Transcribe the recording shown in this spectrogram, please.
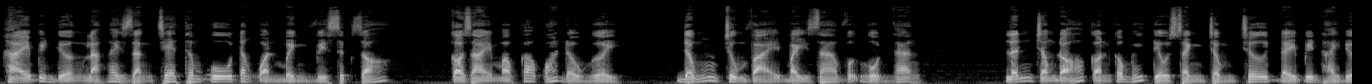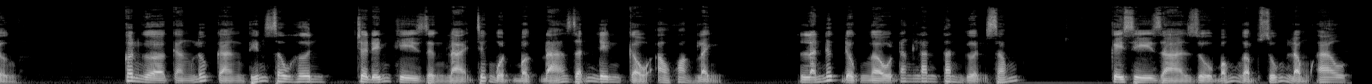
Hai bên đường là ngay rặng che thâm u đang oằn mình vì sức gió. Cỏ dài mọc cao quá đầu người. Đống chùm vải bày ra vỡ ngổn ngang. Lẫn trong đó còn có mấy tiểu sành trồng trơ đầy bên hai đường. Con ngựa càng lúc càng tiến sâu hơn, cho đến khi dừng lại trước một bậc đá dẫn lên cầu ao hoang lạnh. Là nước đục ngầu đang lăn tăn gợn sóng. Cây xì già dù bóng ngập xuống lòng ao.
